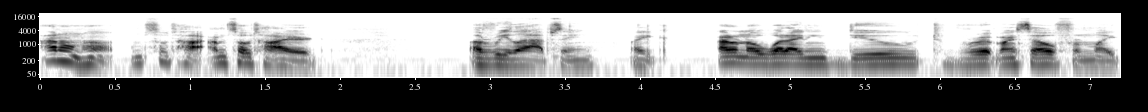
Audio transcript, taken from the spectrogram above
I don't know. I'm so tired. I'm so tired of relapsing. Like I don't know what I need to do to prevent myself from like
